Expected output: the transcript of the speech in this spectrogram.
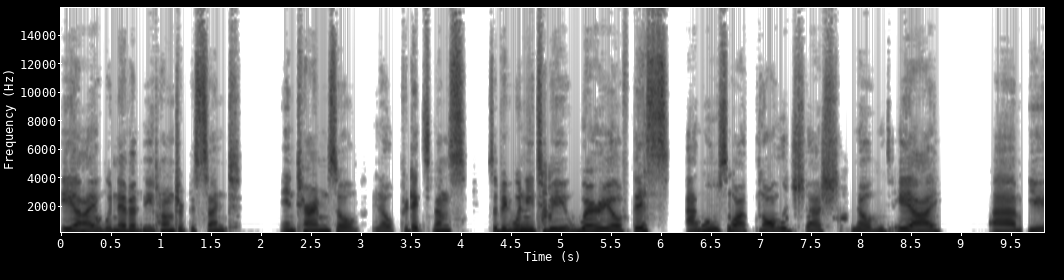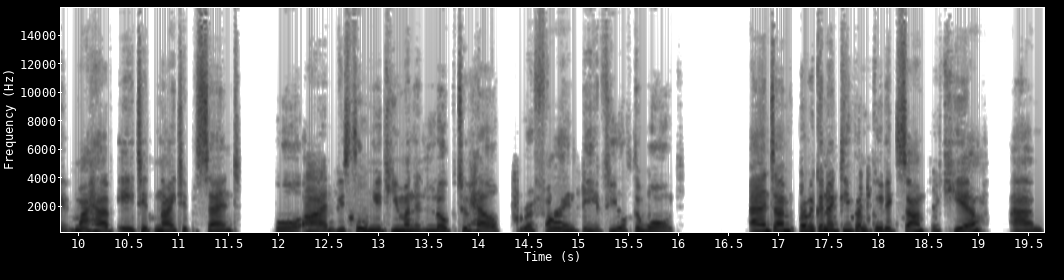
AI would never be 100% in terms of you know predictions so people need to be wary of this and also acknowledge that, you know, with AI, um, you might have 80 90%, or and we still need human in loop to help refine the view of the world. And I'm probably going to give a good example here, um,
